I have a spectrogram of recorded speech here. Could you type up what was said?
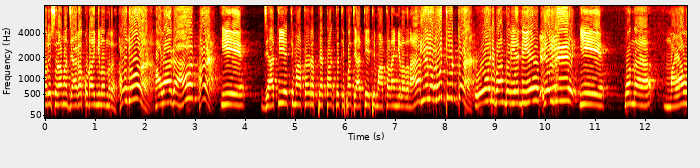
ಪರಶುರಾಮ ಜಾಗ ಕೊಡಂಗಿಲ್ಲ ಅಂದ್ರ. ಹೌದು. ಅವಾಗ ಈ ಜಾತಿ ಎತ್ತಿ ಮಾತಾಡ್ರ ಪೆಟ್ಟಾಗ್ತತಿಪ್ಪ ಜಾತಿ ಎತ್ತಿ ಮಾತಾಡಂಗಿಲ್ಲ ಅದನ್ನ. ಮುಚ್ಚುಂಟ. ಓಡಿ ಬಂದ್ರು? ಎಲ್ಲಿ? ಎಲ್ರಿ ಈ ಒಂದ ಮಾಯಾವ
